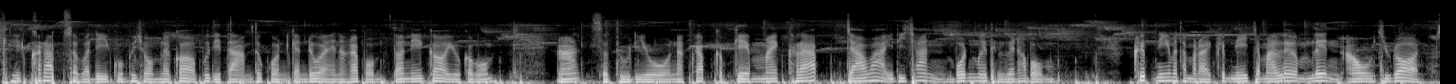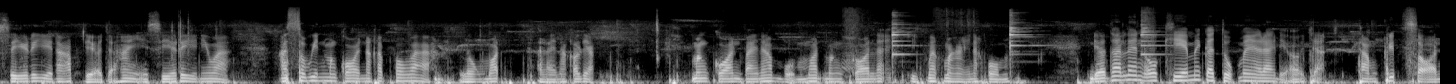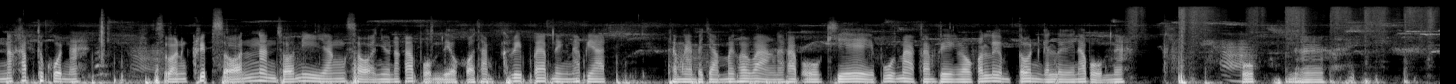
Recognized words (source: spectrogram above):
เคครับ สวัสดีคุณผู้ชมแล้วก็ผู้ติดตามทุกคนกันด้วยนะครับผม ตอนนี้ก็อยู่กับผมอาร์ตสตูดิโอนะครับกับเกม Minecraft Java Edition บนมือถือนะครับผม คลิปนี้มาทำอะไร คลิปนี้จะมาเริ่มเล่นเอาชีวิตรอดซีรีส์นะครับ เดี๋ยวจะให้ซีรีส์นี้ว่า อัศวินมังกรนะครับ เพราะว่าลงมอดอะไรนะเขาเรียกมังกรไปนะครับผมมอดมังกรและอีกมากมายนะครับผม เดี๋ยวถ้าเล่นโอเคไม่กระตุกไม่อะไร เดี๋ยวจะทำคลิปสอนนะครับ ทุกคนนะ ส่วนคลิปสอนนั่นสอนนี่ยังสอนอยู่นะครับ ผมเดี๋ยวขอทำคลิปแป๊บหนึ่งนะพี่อาร์ตทำงานประจำไม่ค่อยว่างนะครับ โอเค พูดมากทำเพลงเราก็เริ่มต้นกันเลยนะผมนะปุ๊บนะ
